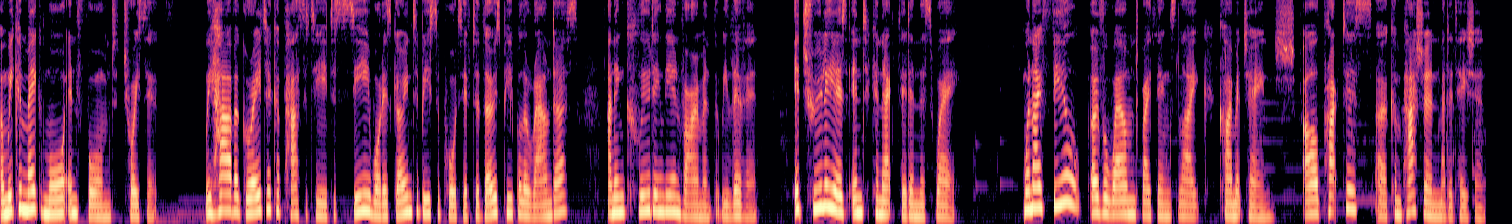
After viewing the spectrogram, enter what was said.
and we can make more informed choices. We have a greater capacity to see what is going to be supportive to those people around us and including the environment that we live in. It truly is interconnected in this way. When I feel overwhelmed by things like climate change, I'll practice a compassion meditation.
